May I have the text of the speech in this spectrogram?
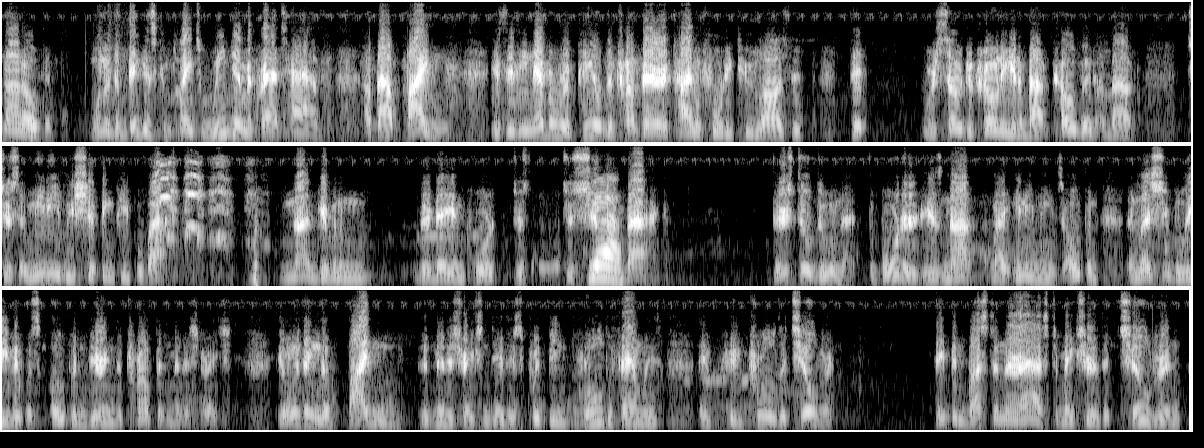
not open. One of the biggest complaints we Democrats have about Biden is that he never repealed the Trump era Title 42 laws that that were so draconian about COVID, about just immediately shipping people back, not giving them their day in court, just just shipping Yeah. them back. They're still doing that. The border is not by any means open unless you believe it was open during the Trump administration. The only thing the Biden administration did is quit being cruel to families and, and cruel to children. They've been busting their ass to make sure that children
